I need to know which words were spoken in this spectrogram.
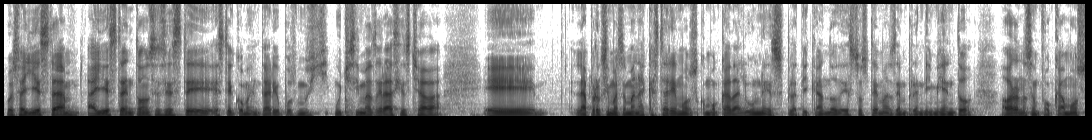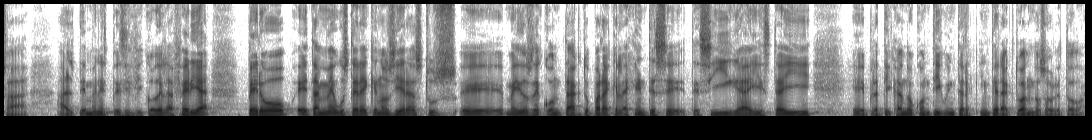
Pues ahí está, ahí está entonces este, este comentario. Pues much muchísimas gracias, Chava. Eh, la próxima semana que estaremos, como cada lunes, platicando de estos temas de emprendimiento. Ahora nos enfocamos a, al tema en específico de la feria, pero eh, también me gustaría que nos dieras tus eh, medios de contacto para que la gente se, te siga y esté ahí eh, platicando contigo, inter, interactuando sobre todo.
